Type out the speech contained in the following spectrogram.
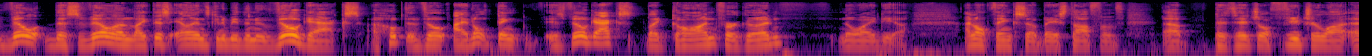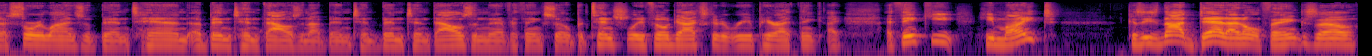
vil this villain like this alien's going to be the new Vilgax. I hope that Vil I don't think is Vilgax like gone for good. No idea. I don't think so, based off of uh, potential future uh, storylines with Ben 10, uh, Ben 10,000, not Ben 10, Ben 10,000 and everything. So potentially Vilgax could reappear. I think I, I think he he might because he's not dead. I don't think so.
